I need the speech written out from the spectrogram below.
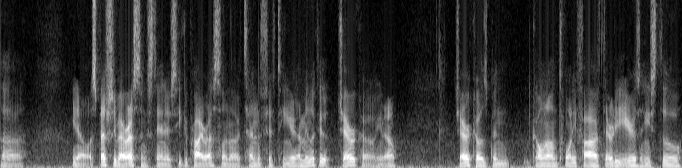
uh, you know, especially by wrestling standards, he could probably wrestle another 10 to 15 years. I mean, look at Jericho, you know. Jericho's been going on 25, 30 years, and he's still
